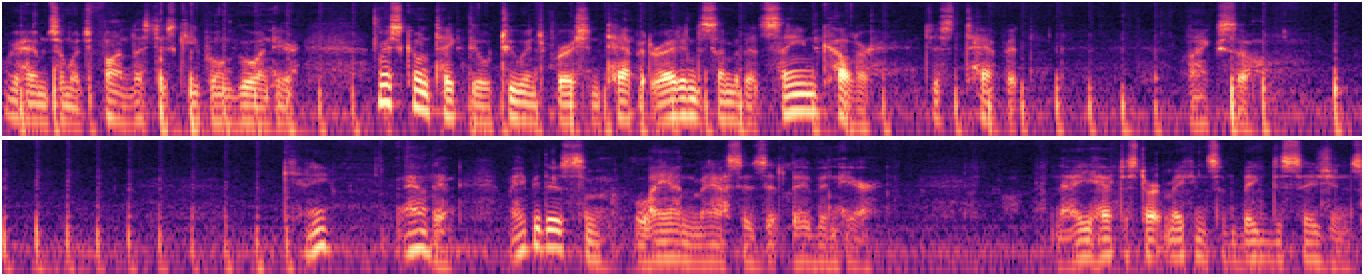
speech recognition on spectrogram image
we're having so much fun. Let's just keep on going here. I'm just going to take the old two inch brush and tap it right into some of that same color. Just tap it like so. Okay, now then, maybe there's some land masses that live in here. Now you have to start making some big decisions.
